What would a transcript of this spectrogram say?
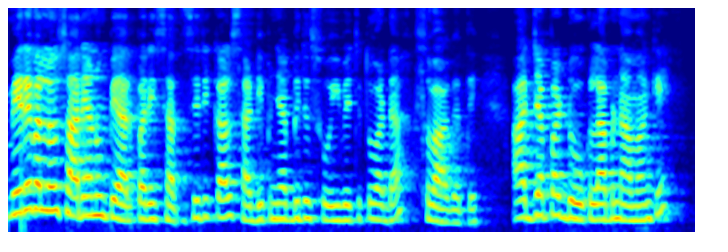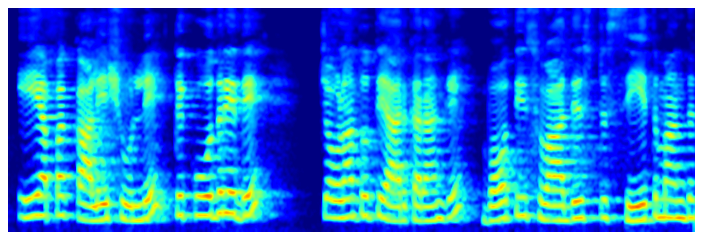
ਮੇਰੇ ਵੱਲੋਂ ਸਾਰਿਆਂ ਨੂੰ ਪਿਆਰ ਭਰੀ ਸਤਿ ਸ੍ਰੀ ਅਕਾਲ। ਸਾਡੀ ਪੰਜਾਬੀ ਰਸੋਈ ਵਿੱਚ ਤੁਹਾਡਾ ਸਵਾਗਤ ਹੈ। ਅੱਜ ਆਪਾਂ ਡੋਕਲਾ ਬਣਾਵਾਂਗੇ। ਇਹ ਆਪਾਂ ਕਾਲੇ ਛੋਲੇ ਤੇ ਕੋਦਰੇ ਦੇ ਚੌਲਾਂ ਤੋਂ ਤਿਆਰ ਕਰਾਂਗੇ। ਬਹੁਤ ਹੀ ਸਵਾਦਿਸ਼ਟ, ਸਿਹਤਮੰਦ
